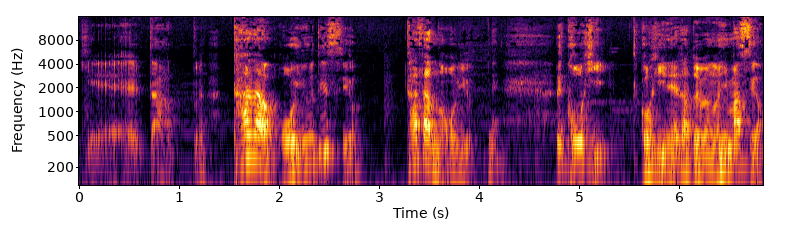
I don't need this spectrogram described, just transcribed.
けだ、ただお湯ですよ。ただのお湯。ね。で、コーヒー。コーヒーね、例えば飲みますよ。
